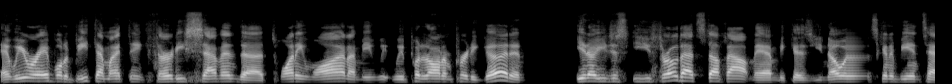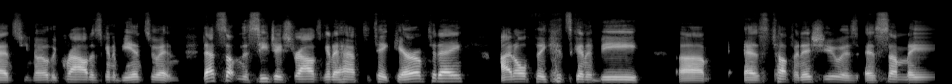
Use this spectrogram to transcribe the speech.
And we were able to beat them, I think, 37 to 21. I mean, we, we put it on them pretty good. And you know, you just you throw that stuff out, man, because you know it's going to be intense. You know the crowd is going to be into it, and that's something that CJ Stroud's going to have to take care of today. I don't think it's going to be um, as tough an issue as as some may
